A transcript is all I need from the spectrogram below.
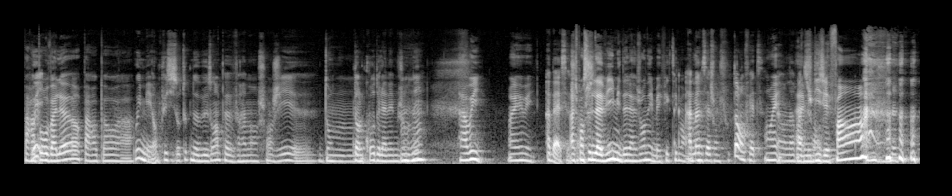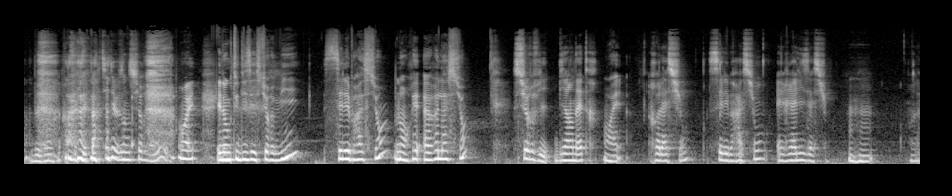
par Oui. rapport aux valeurs, par rapport à. Oui, mais en plus, c'est surtout que nos besoins peuvent vraiment changer euh, Dans, dans le cours de la même journée. Mhm. Ah oui, oui, oui. Ah bah, ça Ah, je pensais de la vie, mais de la journée, mais effectivement. Ah, oui. même ça change tout le temps, en fait. Oui. On a À midi, j'ai faim. Besoin. Ça fait partie des besoins de survie. ouais. Et donc, tu disais survie, célébration, non, ré- euh, relation. Survie, bien-être, Ouais. relation, célébration et réalisation. Mhm. Voilà.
